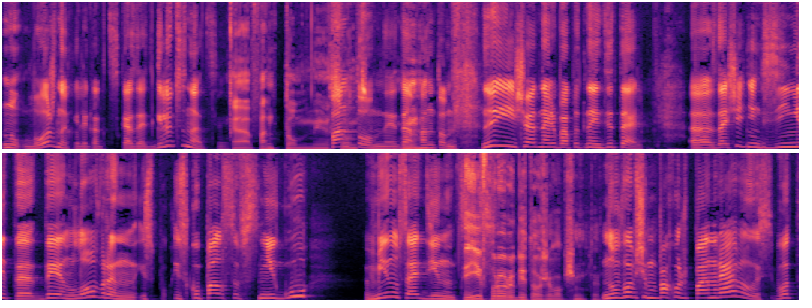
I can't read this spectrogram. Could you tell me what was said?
ну, ложных, или как это сказать, галлюцинации. А, фантомные. Фантомные, да, фантомные. Ну и еще одна любопытная деталь. Э, Защитник «Зенита» Дэн Ловрен искупался в снегу в минус 11. И в проруби тоже, в общем-то. Ну, в общем, похоже, понравилось. Вот,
